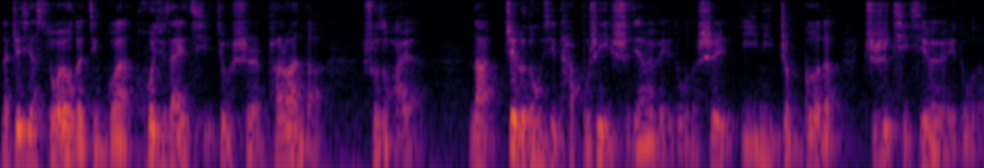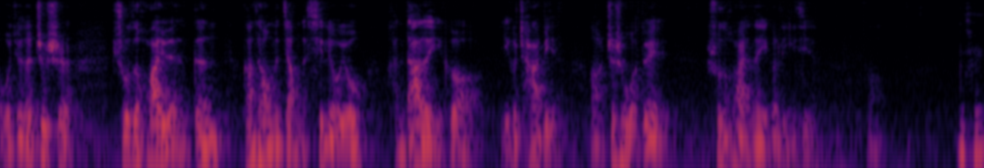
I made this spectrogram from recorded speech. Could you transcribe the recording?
那这些所有的景观汇聚在一起，就是叛乱的数字花园。那这个东西它不是以时间为维度的，是以你整个的知识体系为维度的。我觉得这是数字花园跟刚才我们讲的溪流有很大的一个一个差别啊。这是我对数字花园的一个理解。OK，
